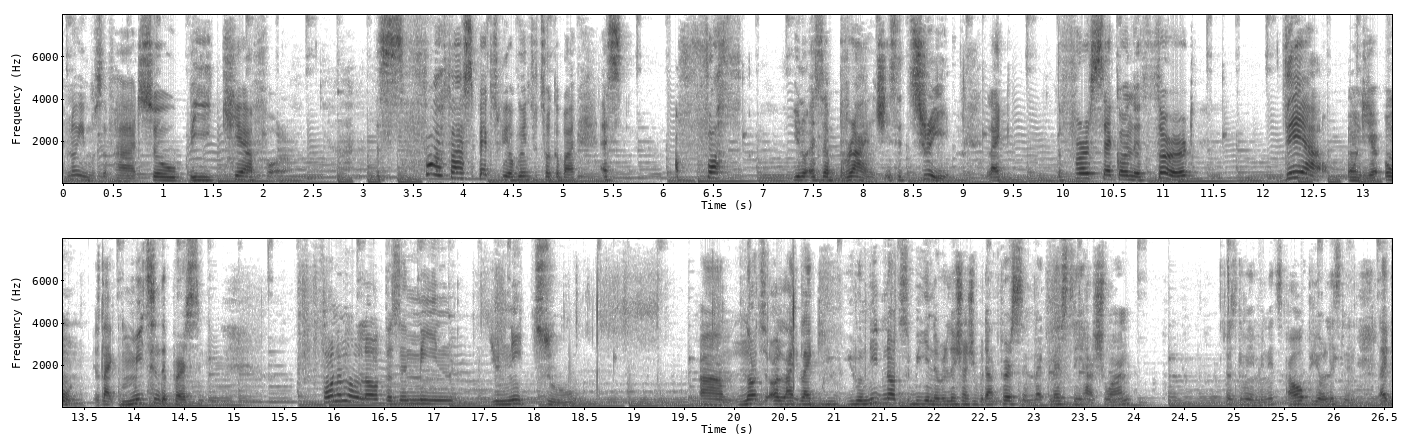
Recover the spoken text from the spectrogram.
I know you must have heard, so be careful. The fourth aspect we are going to talk about is a fourth, you know, as a branch, it's a tree. Like the first, second, the third, they are on their own. It's like meeting the person. Falling in love doesn't mean you need to um not or like like you you need not to be in a relationship with that person like let's say Ashwan just give me a minute I hope you're listening like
